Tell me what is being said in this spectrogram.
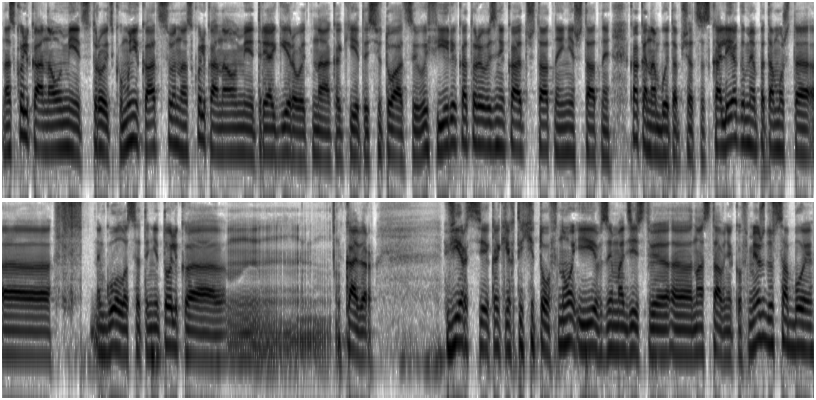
насколько она умеет строить коммуникацию, насколько она умеет реагировать на какие-то ситуации в эфире, которые возникают штатные и нештатные, как она будет общаться с коллегами, потому что э, голос это не только э, кавер версии каких-то хитов, но и взаимодействие э, наставников между собой.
